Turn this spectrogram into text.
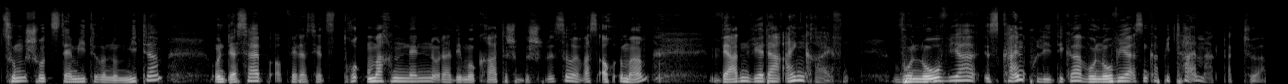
zum Schutz der Mieterinnen und Mieter. Und deshalb, ob wir das jetzt Druck machen nennen oder demokratische Beschlüsse oder was auch immer, werden wir da eingreifen. Vonovia ist kein Politiker, Vonovia ist ein Kapitalmarktakteur.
